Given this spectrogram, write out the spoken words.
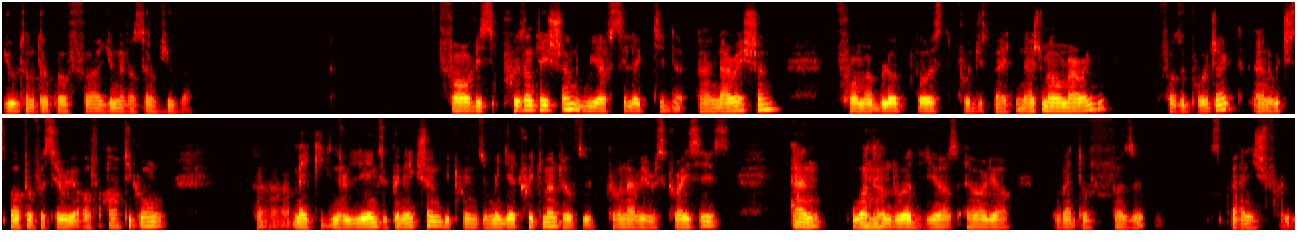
built on top of uh, Universal Viewer. For this presentation, we have selected a narration from a blog post produced by Nejma Omari for the project and which is part of a series of articles uh, making the link, the connection between the media treatment of the coronavirus crisis and 100 years earlier that of the Spanish flu.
